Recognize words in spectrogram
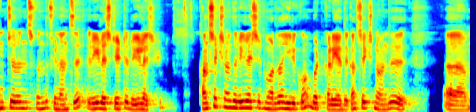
insurance வந்து finance real estate real estate construction வந்து ரியல் எஸ்டேட் மாதிரி தான் இருக்கும் பட் கிடையாது. கன்ஸ்ட்ரக்ஷன் வந்து um,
